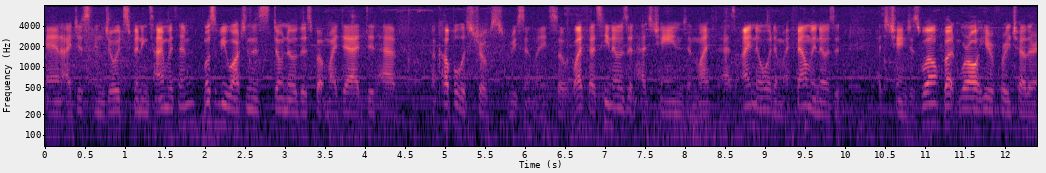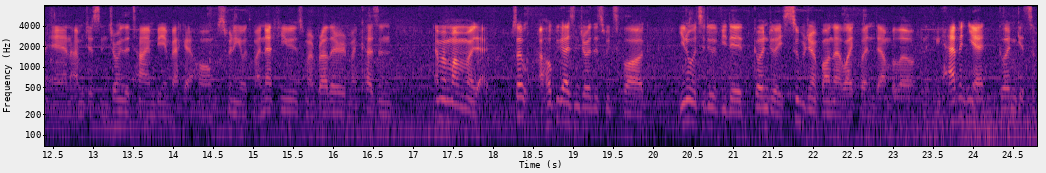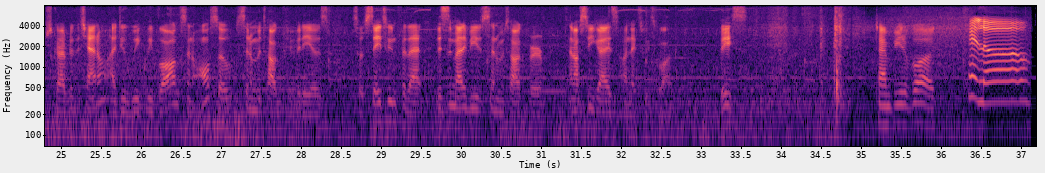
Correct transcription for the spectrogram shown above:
and I just enjoyed spending time with him. Most of you watching this don't know this, but my dad did have a couple of strokes recently. So life as he knows it has changed and life as I know it and my family knows it has changed as well. But we're all here for each other and I'm just enjoying the time being back at home, spending it with my nephews, my brother, my cousin, and my mom and my dad. So I hope you guys enjoyed this week's vlog. You know what to do if you did. Go ahead and do a super jump on that like button down below. And if you haven't yet, go ahead and get subscribed to the channel. I do weekly vlogs and also cinematography videos so stay tuned for that. This is Matty B, the cinematographer, and I'll see you guys on next week's vlog. Peace. Time for you to vlog. Hello.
